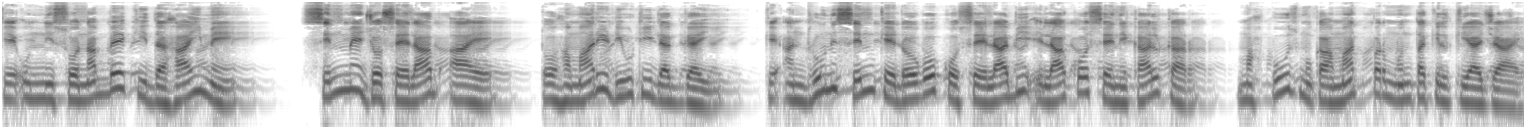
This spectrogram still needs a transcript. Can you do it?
کہ انیس سو نبے کی دہائی میں سندھ میں جو سیلاب آئے تو ہماری ڈیوٹی لگ گئی کہ اندرون سندھ کے لوگوں کو سیلابی علاقوں سے نکال کر محفوظ مقامات پر منتقل کیا جائے۔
